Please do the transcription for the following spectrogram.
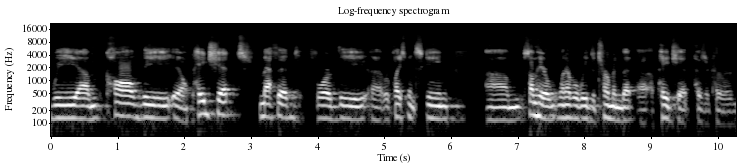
we um, call the you know page hit method for the uh, replacement scheme. Um, some here, whenever we determine that a page hit has occurred.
